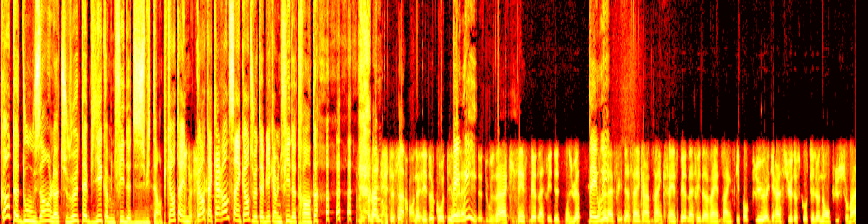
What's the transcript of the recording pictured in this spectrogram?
Quand t'as 12 ans, là, tu veux t'habiller comme une fille de 18 ans. Puis quand t'as une, quand t'as 45 ans, tu veux t'habiller comme une fille de 30 ans. C'est ça, ben, ça. On a les deux côtés. Ben on a oui. la fille de 12 ans qui s'inspire de la fille de 18. Ben on oui. a la fille de 55 qui s'inspire de la fille de 25, ce qui n'est pas plus euh, gracieux de ce côté-là non plus souvent.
